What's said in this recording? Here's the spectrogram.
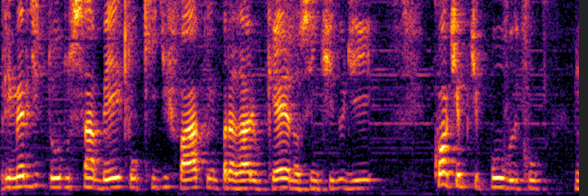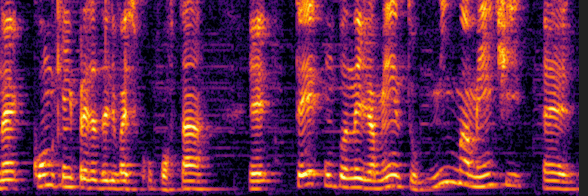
primeiro de tudo, saber o que de fato o empresário quer, no sentido de qual tipo de público, né? Como que a empresa dele vai se comportar, é, ter um planejamento minimamente, é,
